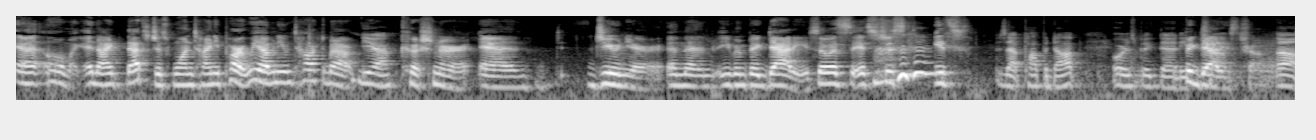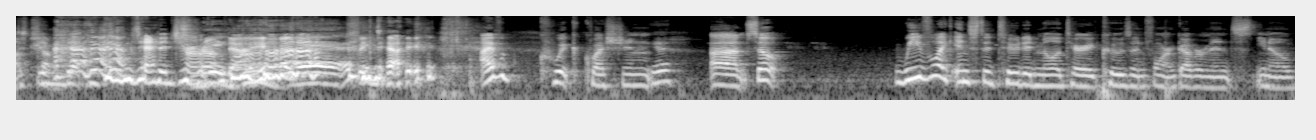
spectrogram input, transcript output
and, oh my and i that's just one tiny part. We haven't even talked about Yeah. kushner and junior and then even big daddy. So it's it's just it's Is that Papa Dop or is Big Daddy? Big Trump? Daddy's Trump. Oh, Just Big, Da- Big Daddy Trump. Trump daddy. Yeah. Big daddy. I have a quick question. Yeah. Um, so we've like instituted military coups in foreign governments, you know,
